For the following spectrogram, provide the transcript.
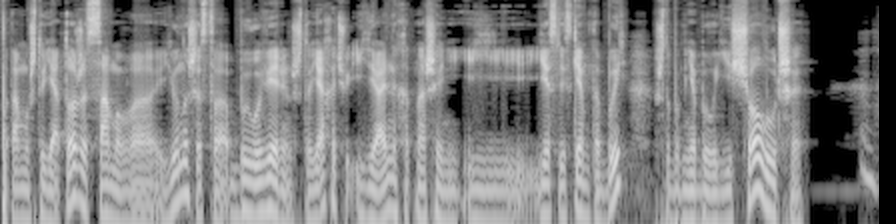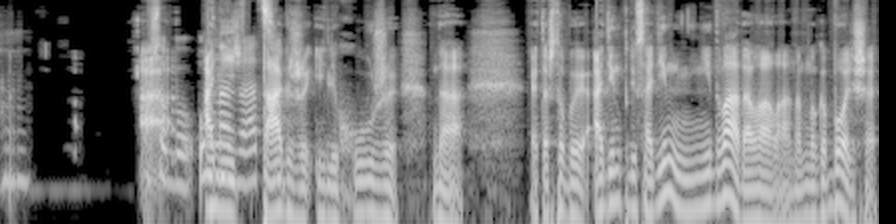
потому что я тоже с самого юношества был уверен, что я хочу идеальных отношений. И если с кем-то быть, чтобы мне было еще лучше, Мгм. а Чтобы они умножаться. так же или хуже, да. Это чтобы один плюс один не два давало, а намного больше.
